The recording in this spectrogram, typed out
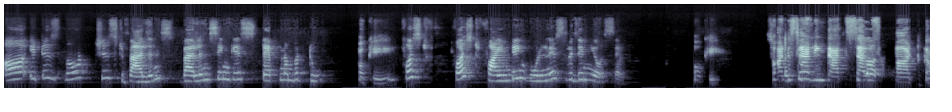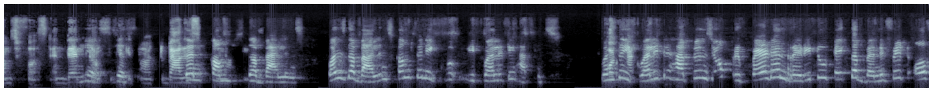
Uh, it is not just balance. Balancing is step number two. Okay. First, first finding wholeness within yourself. Okay. So understanding that self so, part comes first, and then yes, comes yes. the part to balance. Then comes the balance. Once the balance comes, then equ- equality happens. Once the equality happens, you're prepared and ready to take the benefit of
